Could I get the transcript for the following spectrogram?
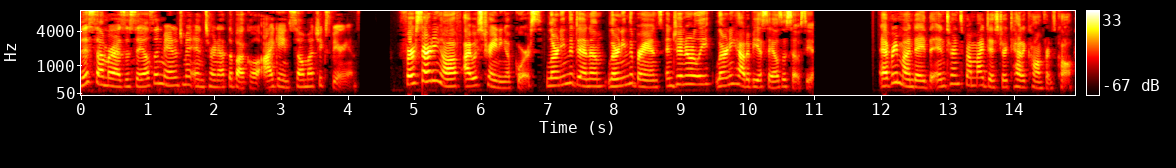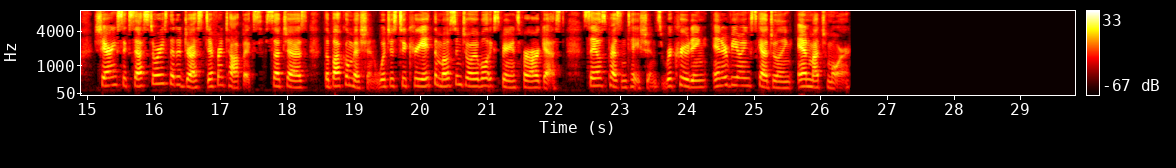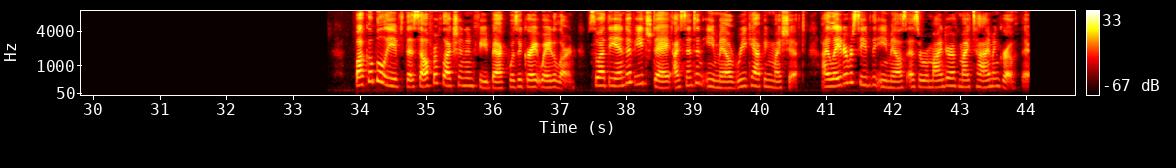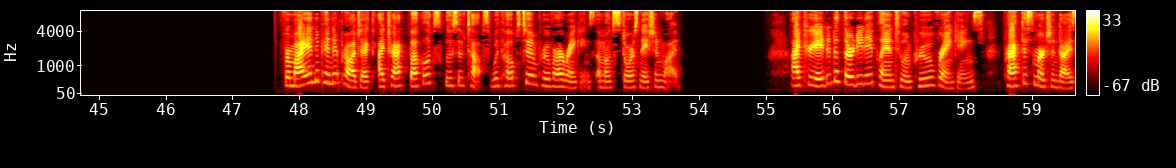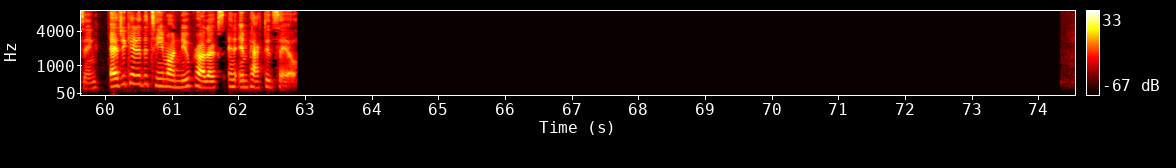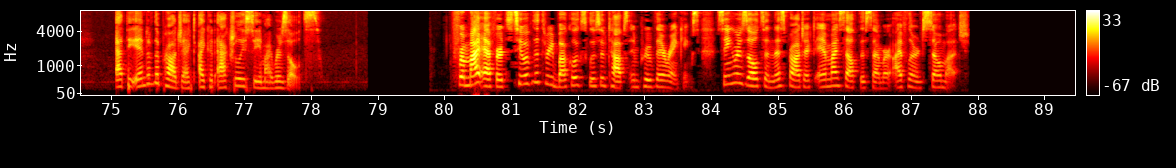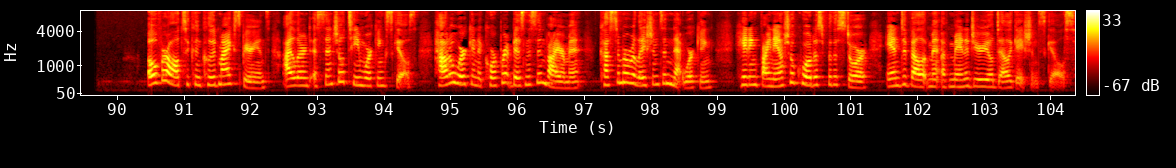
This summer as a sales and management intern at the Buckle, I gained so much experience. First starting off, I was training, of course, learning the denim, learning the brands, and generally learning how to be a sales associate. Every Monday, the interns from my district had a conference call, sharing success stories that addressed different topics, such as the Buckle mission, which is to create the most enjoyable experience for our guests, sales presentations, recruiting, interviewing, scheduling, and much more. Buckle believed that self-reflection and feedback was a great way to learn, so at the end of each day I sent an email recapping my shift. I later received the emails as a reminder of my time and growth there. For my independent project, I tracked Buckle exclusive tops with hopes to improve our rankings amongst stores nationwide. I created a 30-day plan to improve rankings, practiced merchandising, educated the team on new products, and impacted sales. At the end of the project, I could actually see my results. From my efforts, two of the three Buckle exclusive tops improved their rankings. Seeing results in this project and myself this summer, I've learned so much. Overall, to conclude my experience, I learned essential team working skills, how to work in a corporate business environment, customer relations and networking, hitting financial quotas for the store, and development of managerial delegation skills.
